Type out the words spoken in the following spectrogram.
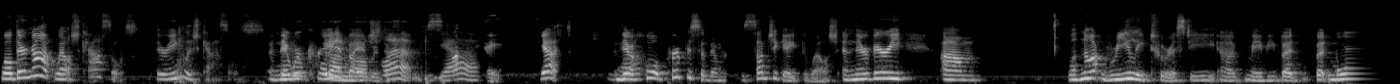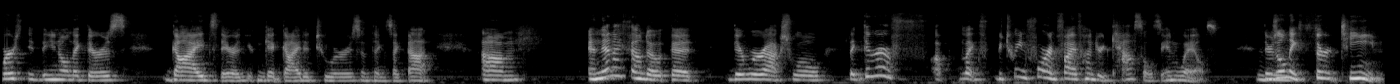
Well, they're not Welsh castles; they're English castles, and they, they were, were created by Welsh land. Yeah. Yes. Yeah. The whole purpose of them was to subjugate the Welsh, and they're very, um, well, not really touristy, uh, maybe, but but more, you know, like there's guides there. You can get guided tours and things like that. Um, and then I found out that there were actual, like there are f- like between four and 500 castles in Wales. Mm-hmm. There's only 13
